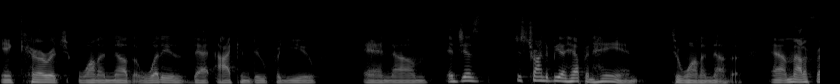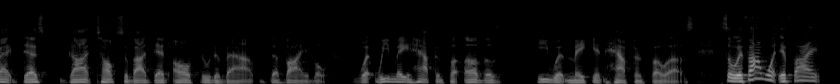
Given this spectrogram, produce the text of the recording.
encourage one another. What is that I can do for you? And um, and just just trying to be a helping hand to one another. And a matter of fact, that's God talks about that all through the. The Bible. What we make happen for others, He would make it happen for us. So if I want, if I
